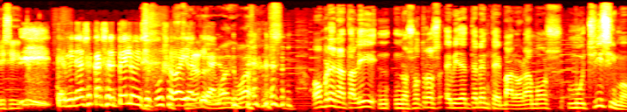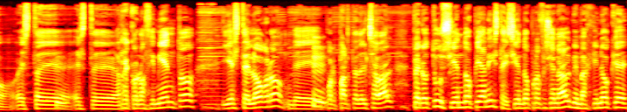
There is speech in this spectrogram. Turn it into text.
Sí, sí. Terminó de secarse el pelo y se puso ahí al piano. igual, igual. Hombre, Natalie, n- nosotros evidentemente valoramos muchísimo este, este reconocimiento y este logro de, Mm. por parte del chaval, pero tú siendo pianista y siendo profesional, me imagino que,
